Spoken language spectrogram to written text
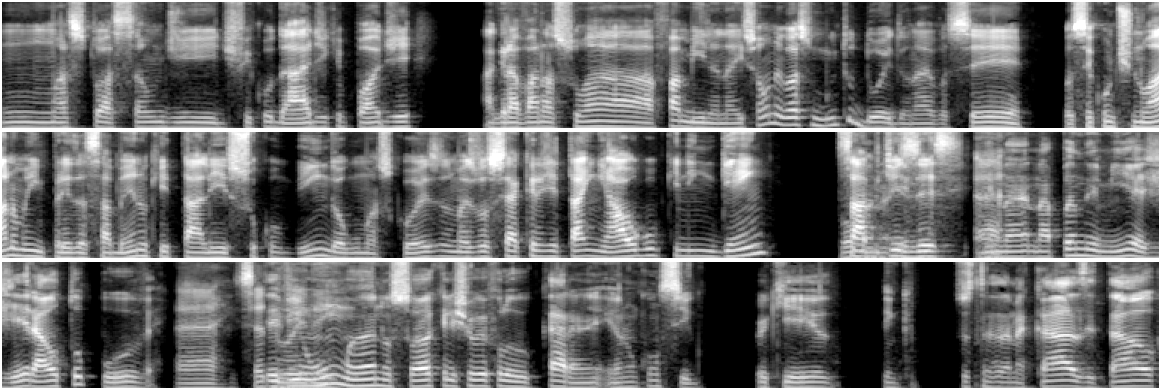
um, uma situação de dificuldade que pode agravar na sua família, né? Isso é um negócio muito doido, né? Você, você continuar numa empresa sabendo que tá ali sucumbindo algumas coisas, mas você acreditar em algo que ninguém Pô, sabe mano, dizer. E É, na, na pandemia, geral topou, velho. é, isso é Teve doido. um hein? ano só que ele chegou e falou: Cara, eu não consigo. Porque eu tenho que sustentar minha casa e tal.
